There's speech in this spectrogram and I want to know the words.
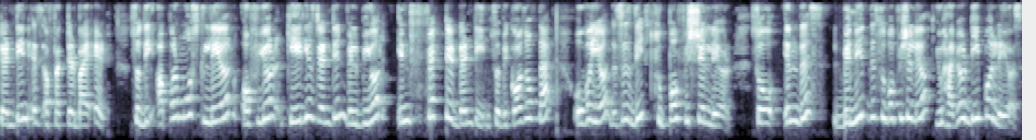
dentine is affected by it. So the uppermost layer of your carious dentine will be your infected dentine. So because of that over here this is the superficial layer. So in this beneath the superficial layer you have your deeper layers.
